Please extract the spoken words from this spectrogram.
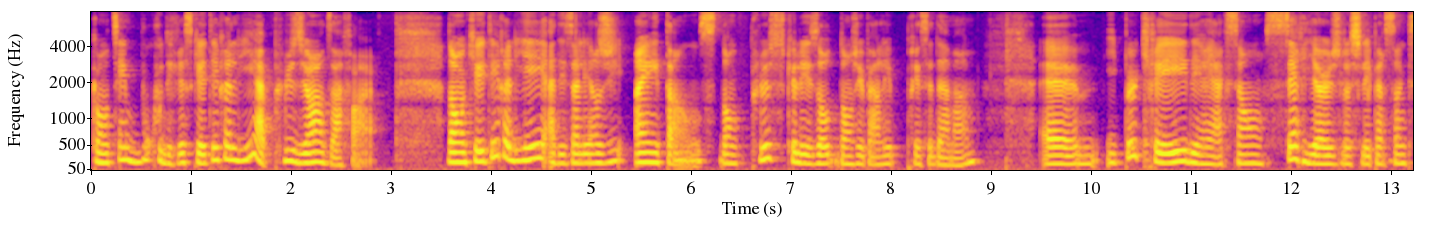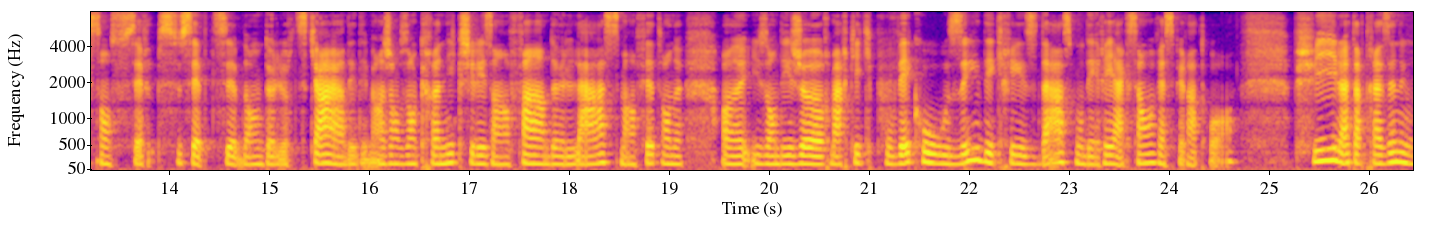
contient beaucoup de risques, qui a été relié à plusieurs affaires. Donc, il a été relié à des allergies intenses, donc plus que les autres dont j'ai parlé précédemment. Euh, il peut créer des réactions sérieuses chez les personnes qui sont susceptibles, donc de l'urticaire, des démangeaisons chroniques chez les enfants, de l'asthme. En fait, on ils ont déjà remarqué qu'ils pouvaient causer des crises d'asthme ou des réactions respiratoires. Puis, la tartrazine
